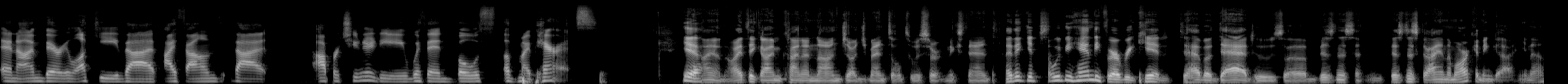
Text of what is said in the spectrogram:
And I'm very lucky that I found that opportunity within both of my parents. Yeah, I don't know. I think I'm kind of non-judgmental to a certain extent. I think it's, it would be handy for every kid to have a dad who's a business business guy and a marketing guy. You know,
